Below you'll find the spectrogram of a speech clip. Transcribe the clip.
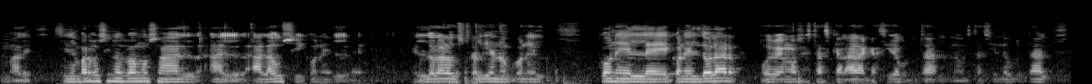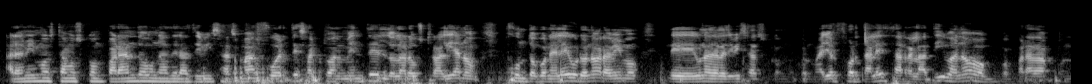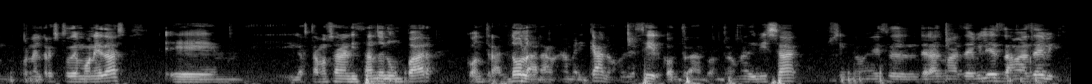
¿vale? Sin embargo, si nos vamos al, al, al AUSI con el, el, dólar australiano, con el, con el, eh, con el dólar, pues vemos esta escalada que ha sido brutal, ¿no? Está siendo brutal. Ahora mismo estamos comparando una de las divisas más fuertes actualmente, el dólar australiano, junto con el euro, ¿no? Ahora mismo eh, una de las divisas con, con, mayor fortaleza relativa, ¿no? Comparada con con el resto de monedas eh, y lo estamos analizando en un par contra el dólar americano, es decir, contra, contra una divisa, si no es de las más débiles, la más débil.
